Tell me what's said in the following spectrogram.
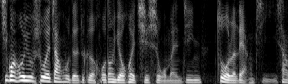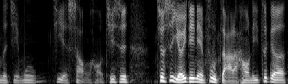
星光 OU 数位账户的这个活动优惠，其实我们已经做了两集以上的节目介绍了哈。其实就是有一点点复杂了哈。你这个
